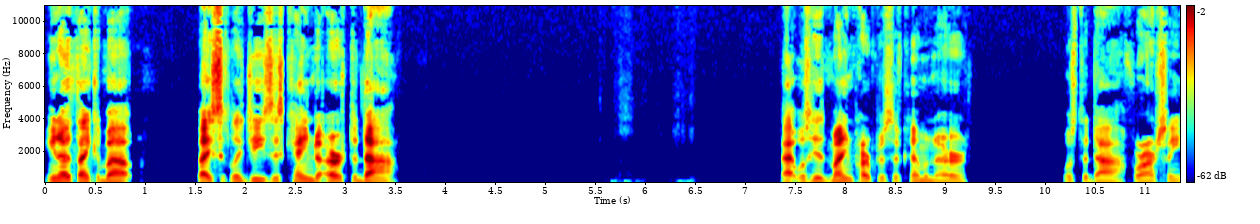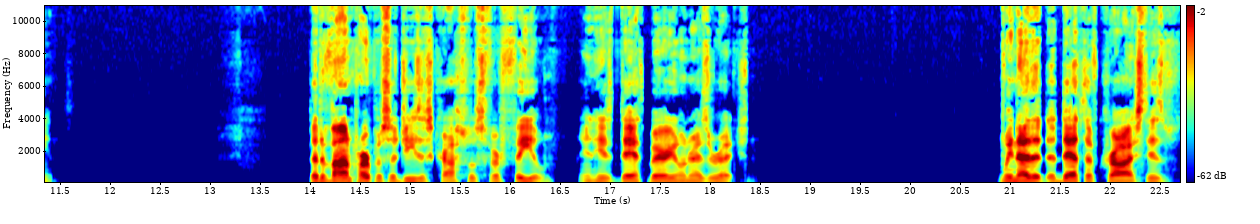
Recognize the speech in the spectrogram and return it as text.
You know, think about basically, Jesus came to earth to die. That was his main purpose of coming to earth was to die for our sins. The divine purpose of Jesus Christ was fulfilled in his death, burial, and resurrection. We know that the death of Christ is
